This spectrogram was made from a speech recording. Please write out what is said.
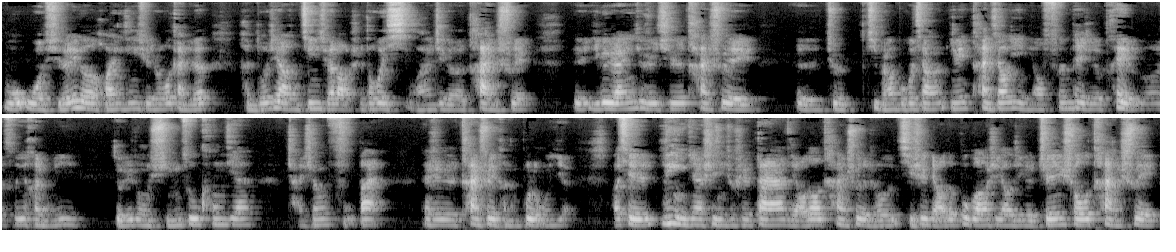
我我学这个环境经济学的时候，我感觉。很多这样的经济学老师都会喜欢这个碳税，呃，一个原因就是其实碳税，呃，就是基本上不会像，因为碳交易你要分配这个配额，所以很容易有这种寻租空间，产生腐败。但是碳税可能不容易，而且另一件事情就是大家聊到碳税的时候，其实聊的不光是要这个征收碳税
